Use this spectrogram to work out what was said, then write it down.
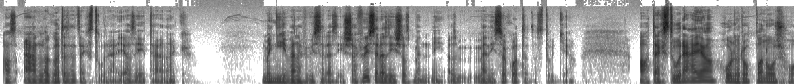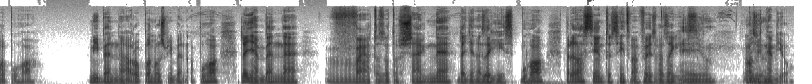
az állaga, tehát a textúrája az ételnek. Meg nyilván a fűszerezés. A fűszerezés az menni, az menni szokott, tehát azt tudja. A textúrája hol roppanós, hol puha. Mi benne a roppanós, mi benne a puha. Legyen benne változatosság, ne legyen az egész puha, mert az azt jelenti, hogy szét van főzve az egész. Így van. Az Így úgy nem jó.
